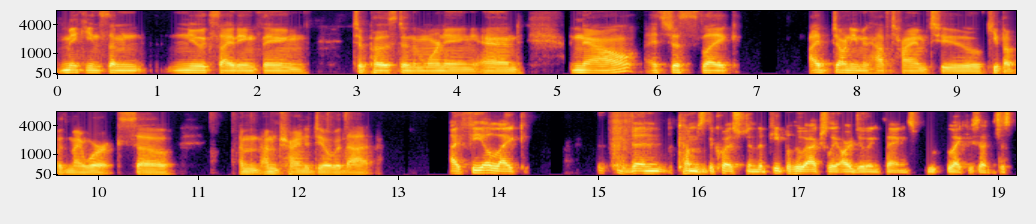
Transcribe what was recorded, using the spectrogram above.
making some new exciting thing to post in the morning. And now it's just like i don't even have time to keep up with my work. So i'm i'm trying to deal with that. I feel like then comes the question that people who actually are doing things like you said just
